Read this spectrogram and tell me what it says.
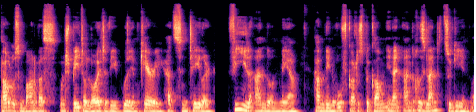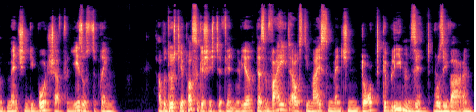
Paulus und Barnabas und später Leute wie William Carey, Hudson Taylor, viele anderen mehr haben den Ruf Gottes bekommen, in ein anderes Land zu gehen und Menschen die Botschaft von Jesus zu bringen. Aber durch die Apostelgeschichte finden wir, dass weitaus die meisten Menschen dort geblieben sind, wo sie waren.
